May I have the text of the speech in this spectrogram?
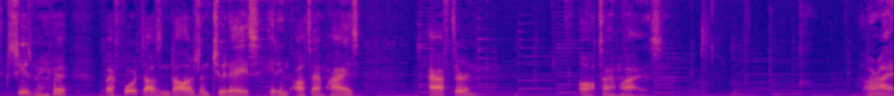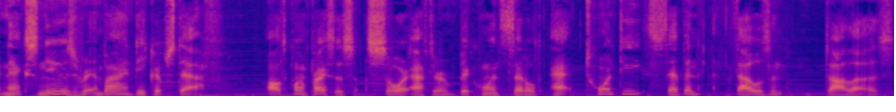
excuse me, by $4,000 in two days, hitting all time highs after all time highs. All right, next news written by Decrypt staff. Altcoin prices soar after Bitcoin settled at $27,000.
